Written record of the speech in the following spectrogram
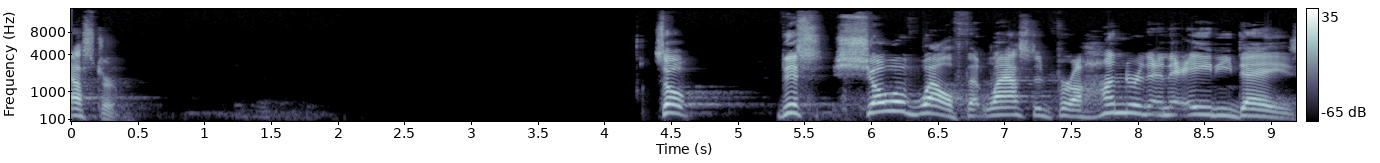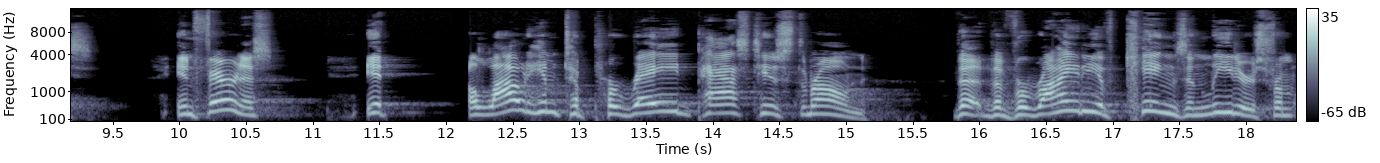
Esther. So, this show of wealth that lasted for 180 days, in fairness, it allowed him to parade past his throne. The, the variety of kings and leaders from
